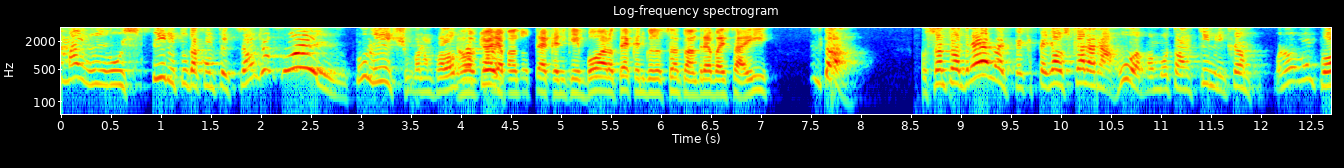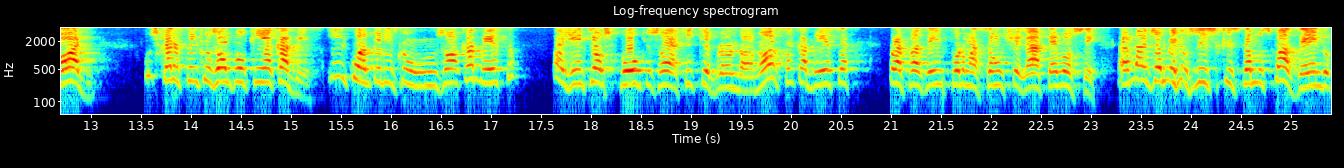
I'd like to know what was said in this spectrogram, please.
mas o espírito da competição já foi político, para não falar outra o coisa. mandou o técnico embora, o técnico do Santo André vai sair. Então, o Santo André vai ter que pegar os caras na rua para botar um time em campo. Não, não pode. Os caras têm que usar um pouquinho a cabeça. Enquanto eles não usam a cabeça, a gente aos poucos vai aqui quebrando a nossa cabeça para fazer a informação chegar até você. É mais ou menos isso que estamos fazendo,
